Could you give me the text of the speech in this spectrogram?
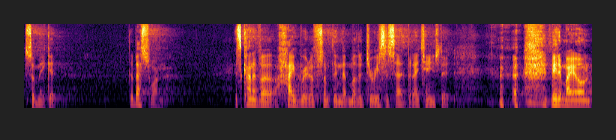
so make it the best one. It's kind of a hybrid of something that Mother Teresa said, but I changed it, made it my own.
